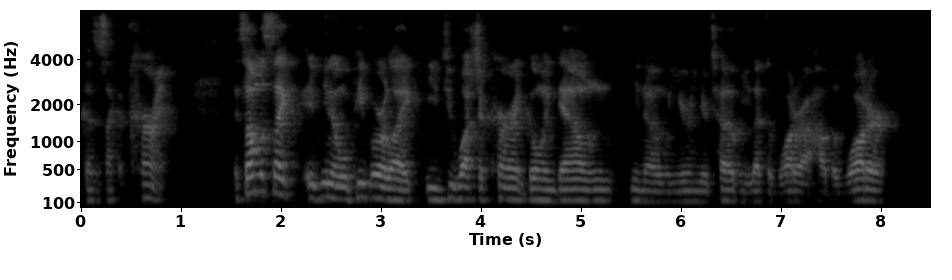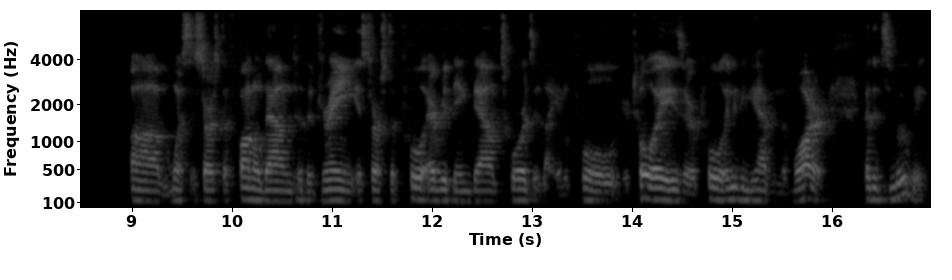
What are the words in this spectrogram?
because it's like a current. It's almost like if you know when people are like if you watch a current going down, you know when you're in your tub and you let the water out, how the water um, once it starts to funnel down into the drain, it starts to pull everything down towards it. Like it'll pull your toys or pull anything you have in the water because it's moving.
